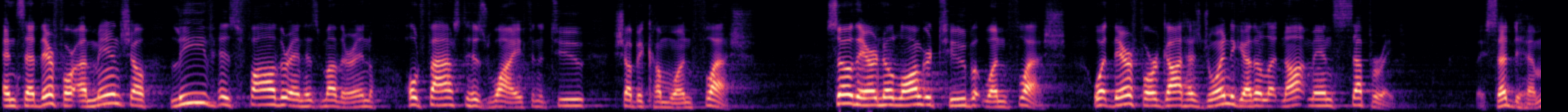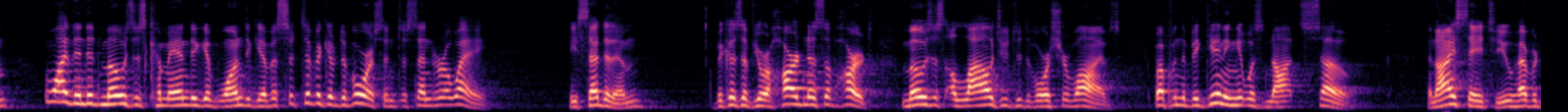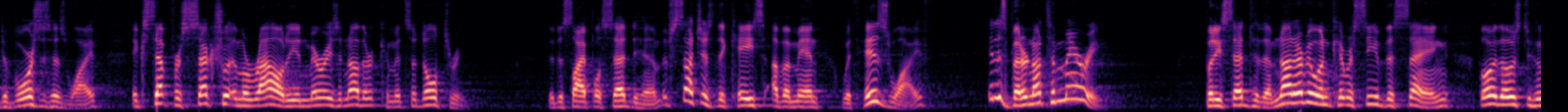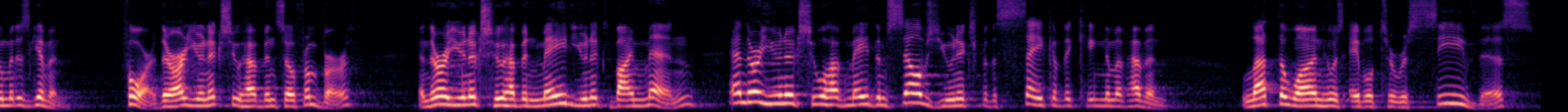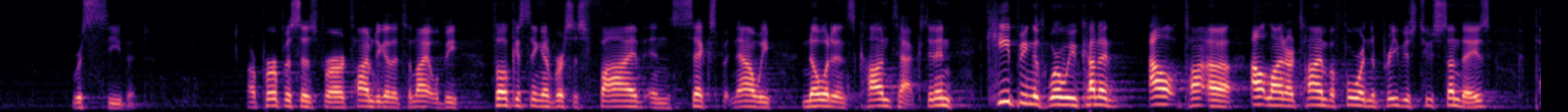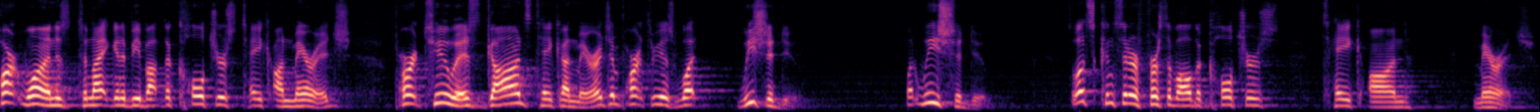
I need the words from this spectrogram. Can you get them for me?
And said, Therefore, a man shall leave his father and his mother and hold fast to his wife, and the two shall become one flesh. So they are no longer two, but one flesh. What therefore God has joined together, let not man separate. They said to him, Why then did Moses command to give one to give a certificate of divorce and to send her away? He said to them, Because of your hardness of heart, Moses allowed you to divorce your wives. But from the beginning it was not so. And I say to you, whoever divorces his wife, except for sexual immorality, and marries another, commits adultery. The disciple said to him, If such is the case of a man with his wife, it is better not to marry. But he said to them, Not everyone can receive this saying, but only those to whom it is given. For there are eunuchs who have been so from birth, and there are eunuchs who have been made eunuchs by men and there are eunuchs who will have made themselves eunuchs for the sake of the kingdom of heaven. Let the one who is able to receive this receive it. Our purposes for our time together tonight will be focusing on verses 5 and 6, but now we know it in its context. And in keeping with where we've kind of out, uh, outlined our time before in the previous two Sundays, part one is tonight going to be about the culture's take on marriage. Part two is God's take on marriage, and part three is what we should do. What we should do. So let's consider, first of all, the culture's take on marriage.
